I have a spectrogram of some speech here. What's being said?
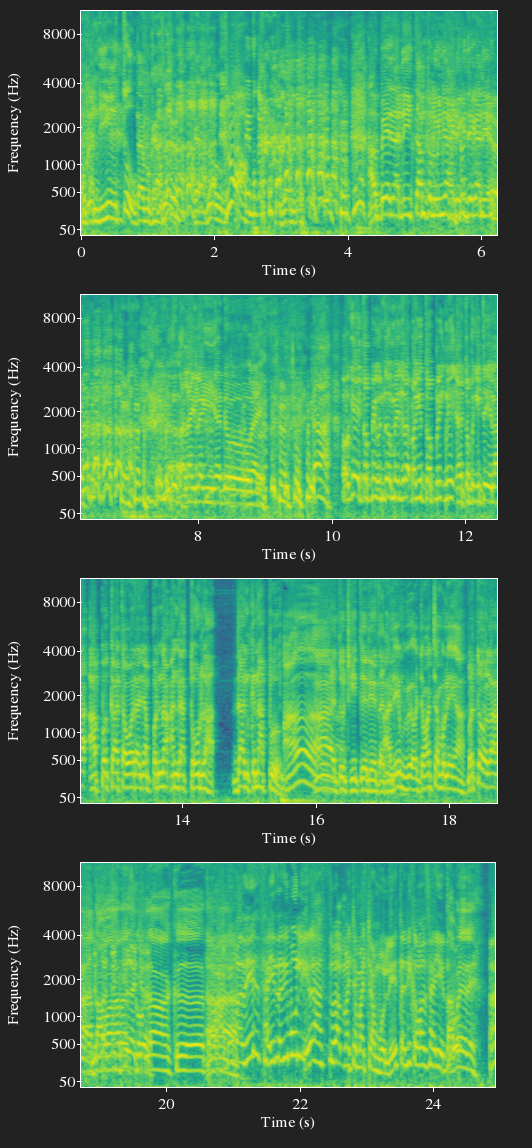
Bukan dia tu Tak bukan tu. Bukan tu. Keluar Tapi bukan Habis ada hitam tu lunyai dia kerjakannya eh, Betul tak lain lagi Aduh right. Dah Okey topik untuk meja bagi topik ni eh, Topik kita ialah Apakah tawaran yang pernah anda tolak Dan kenapa Ah. ah Itu cerita dia Ah, tadi dia macam-macam boleh ah. Betul lah. Ah, Dia tawaran je. sekolah ke Ah, tawaran. Habis maksudnya Saya tadi boleh lah Sebab macam-macam boleh Tadi kawan saya tu Tak boleh deh. ha?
